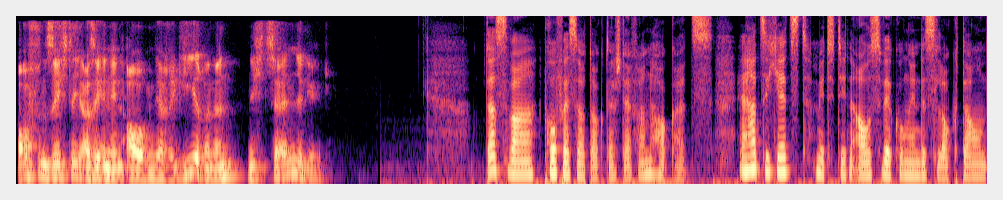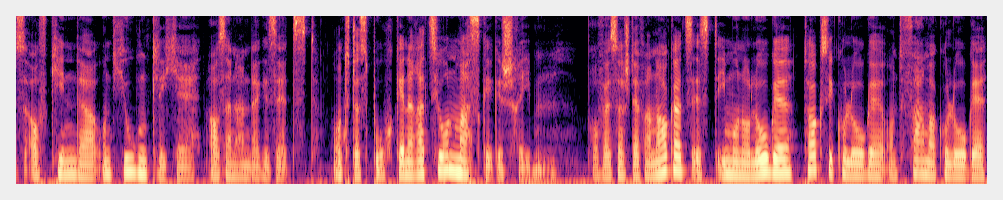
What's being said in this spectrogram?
offensichtlich, also in den Augen der Regierenden, nicht zu Ende geht. Das war Professor Dr. Stefan Hockertz. Er hat sich jetzt mit den Auswirkungen des Lockdowns auf Kinder und Jugendliche auseinandergesetzt und das Buch Generation Maske geschrieben. Professor Stefan Hockertz ist Immunologe, Toxikologe und Pharmakologe.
